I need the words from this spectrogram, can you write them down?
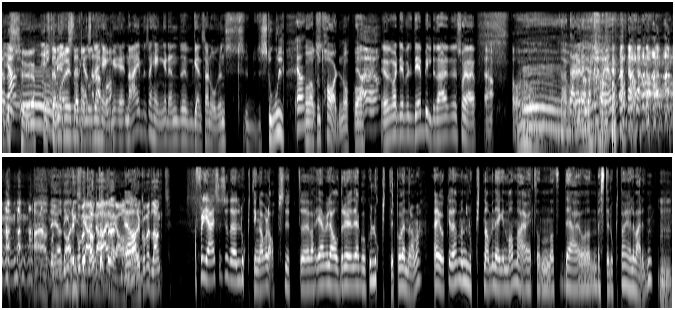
på besøk Ja. hos dem. Og liksom sånn, og det er henger, nei, men så henger den eh, genseren over en stol, Ja. og at hun tar den opp. Og, Ja, ja, ja. Det, det, det bildet der så jeg. Ja. Åh. Mm, Der var der er det, det ja. det, da har det kommet langt, vet du. ja. Da har det kommet langt. For jeg syns jo det luktinga var det absolutt eh, Jeg, vil aldri, jeg går ikke og lukter på venner av meg. Jeg gjør ikke det, Men lukten av min egen mann er jo helt sånn at det er jo den beste lukta i hele verden. Mhm.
